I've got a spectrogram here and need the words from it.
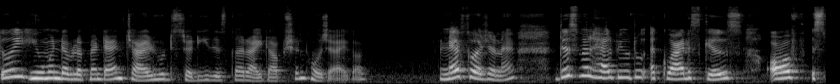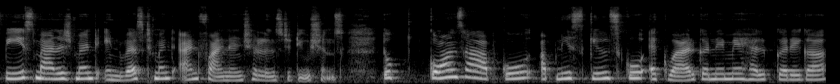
तो human development and childhood studies इसका राइट right ऑप्शन हो जाएगा। नेक्स्ट क्वेश्चन है this will help you to acquire skills of space management investment and financial institutions तो कौन सा आपको अपनी स्किल्स को एक्वायर करने में हेल्प करेगा?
